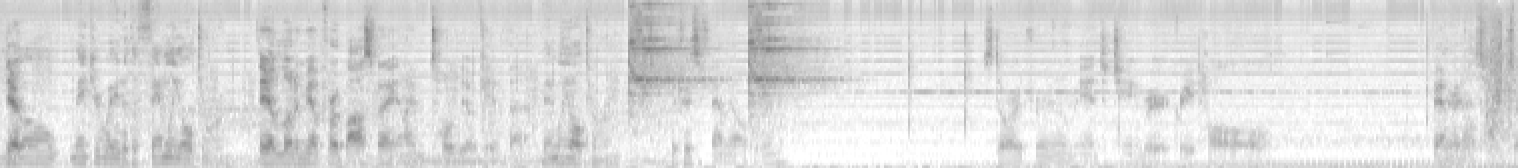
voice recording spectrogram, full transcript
They're, go make your way to the family altar room. they're loading me up for a boss fight, and I'm totally okay with that. Family altar room. Which was a family altar room. Storage room, antechamber, great hall. Family There it is. altar so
